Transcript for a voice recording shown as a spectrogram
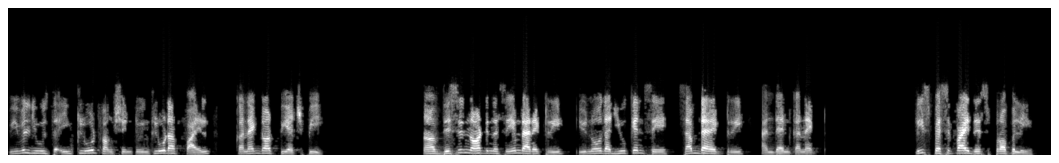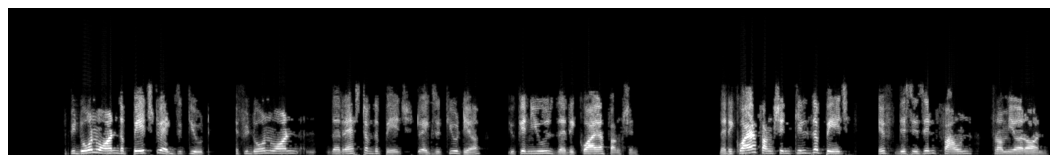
we will use the include function to include our file connect.php. Now if this is not in the same directory, you know that you can say subdirectory and then connect. Please specify this properly. If you don't want the page to execute, if you don't want the rest of the page to execute here, you can use the require function. The require function kills the page if this isn't found from here on.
